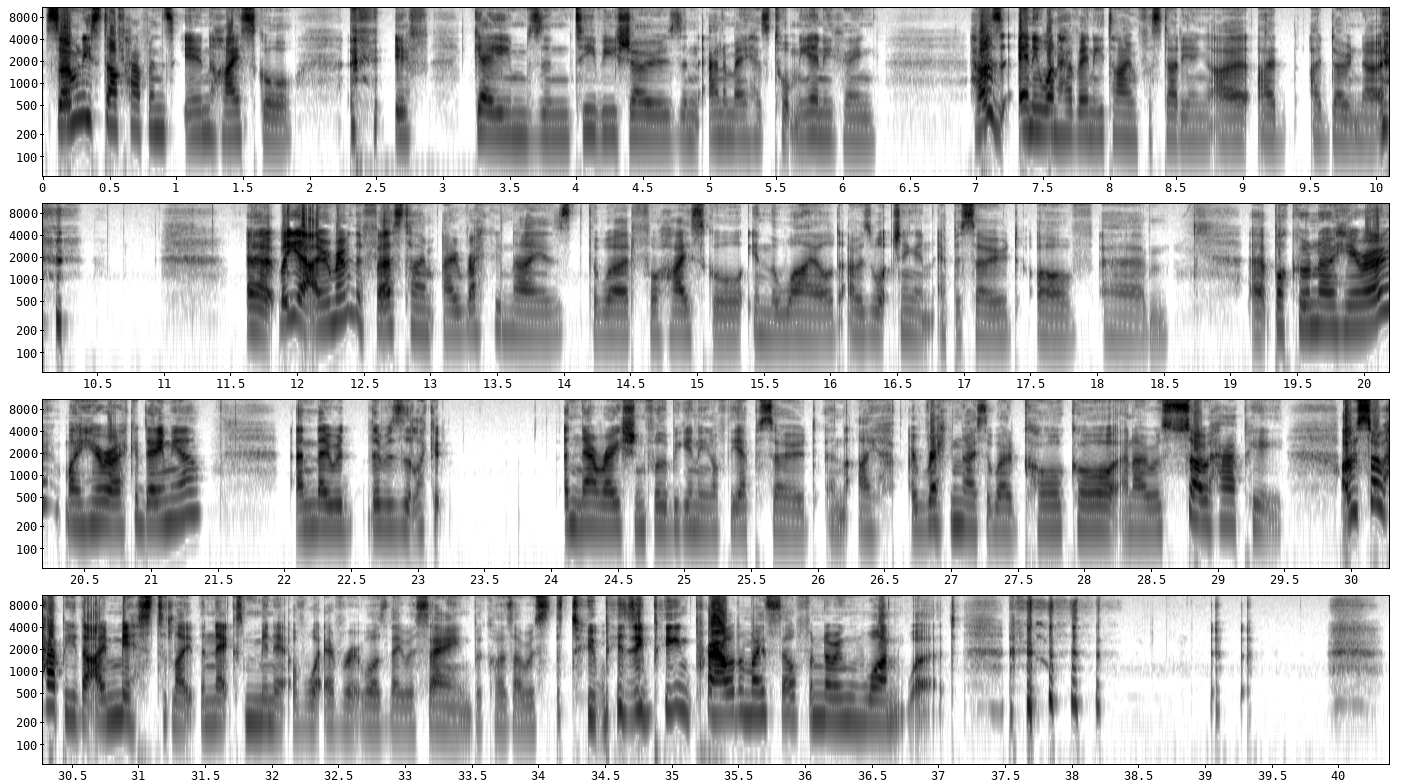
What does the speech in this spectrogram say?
so many stuff happens in high school. if games and TV shows and anime has taught me anything, how does anyone have any time for studying? I I I don't know. Uh, but yeah, I remember the first time I recognized the word for high school in the wild. I was watching an episode of um, uh, Boku no Hero, My Hero Academia, and they would there was like a a narration for the beginning of the episode, and I I recognized the word koko, and I was so happy. I was so happy that I missed like the next minute of whatever it was they were saying because I was too busy being proud of myself for knowing one word.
